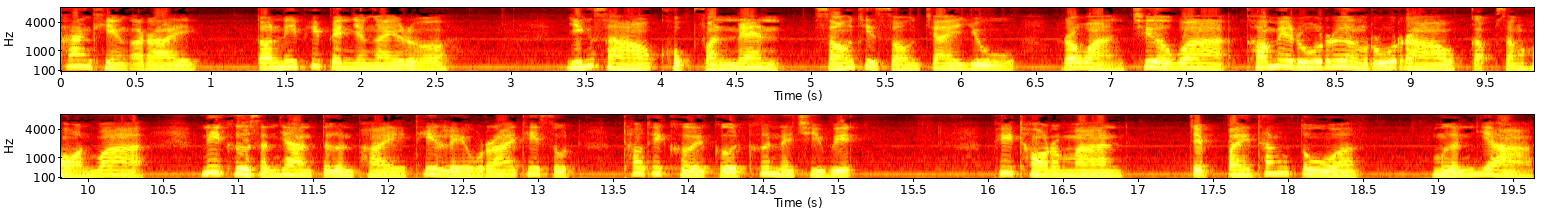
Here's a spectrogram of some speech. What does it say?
ข้างเคียงอะไร ตอนนี้พี่เป็นยังไงเหรอ หญิงสาวขบฟันแน่น สองจิตสองใจอยู่ ระหว่างเชื่อว่าเขาไม่รู้เรื่องรู้ราวกับสังหรณ์ว่า นี่คือสัญญาณเตือนภัยที่เลวร้ายที่สุด เท่าที่เคยเกิดขึ้นในชีวิต พี่ทรมาน เจ็บไปทั้งตัว เหมือนอยาก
